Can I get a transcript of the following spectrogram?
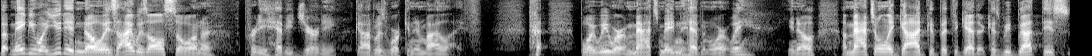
But maybe what you didn't know is I was also on a pretty heavy journey. God was working in my life. Boy, we were a match made in heaven, weren't we? You know, a match only God could put together because we've got this,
